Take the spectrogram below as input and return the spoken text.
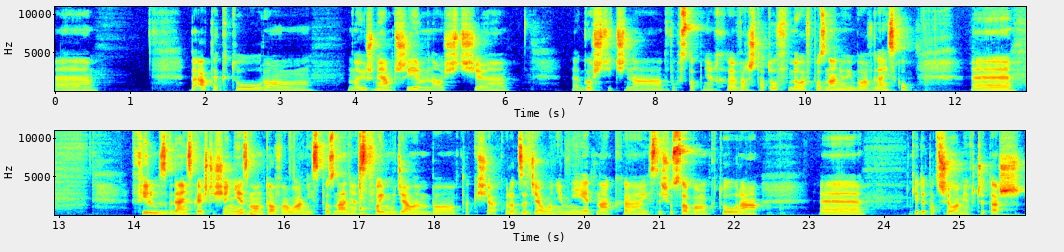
e, Beatę, którą no już miałam przyjemność e, gościć na dwóch stopniach warsztatów. Była w Poznaniu i była w Gdańsku. E, Film z Gdańska jeszcze się nie zmontował, ani z Poznania z Twoim udziałem, bo tak się akurat zadziało. Niemniej jednak e, jesteś osobą, która, e, kiedy patrzyłam, jak czytasz,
